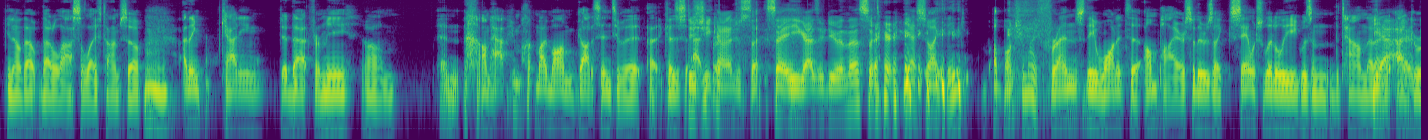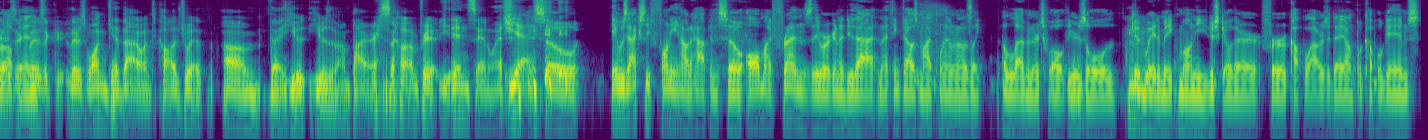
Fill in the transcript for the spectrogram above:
you know that that'll last a lifetime. So Mm. I think caddying did that for me. Um, and I'm happy my, mom got us into it because Did she kind of just say you guys are doing this? Or yeah, so I think a bunch of my friends they wanted to umpire. So there was like Sandwich Little League was in the town that I, I grew up a, in. There's a there's one kid that I went to college with. Um, that he he was an umpire, so I'm pretty in Sandwich. yeah, so it was actually funny how it happened. So all my friends they were going to do that, and I think that was my plan when I was like 11 or 12 years old. Good Mhm. way to make money. You just go there for a couple hours a day, ump a couple games.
